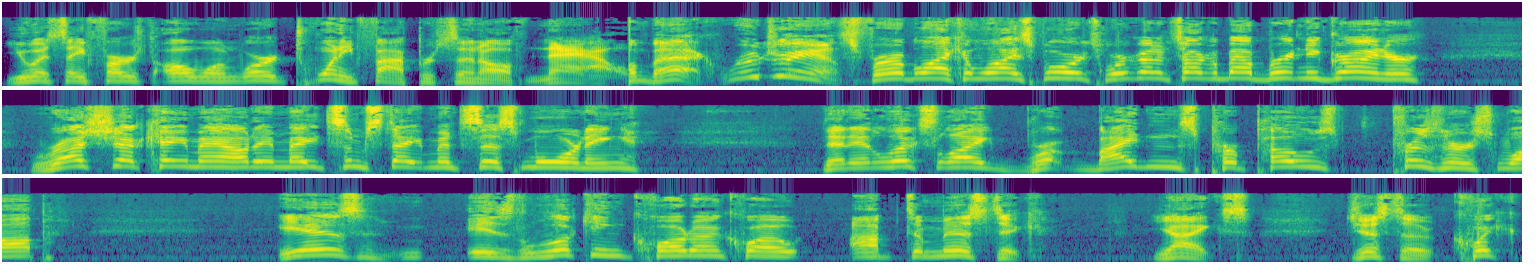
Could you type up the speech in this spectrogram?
USA First, all one word. 25% off now. I'm back. Rudrance for Black and White Sports. We're going to talk about Brittney Griner. Russia came out and made some statements this morning that it looks like Biden's proposed prisoner swap is is looking quote unquote optimistic. Yikes. Just a quick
